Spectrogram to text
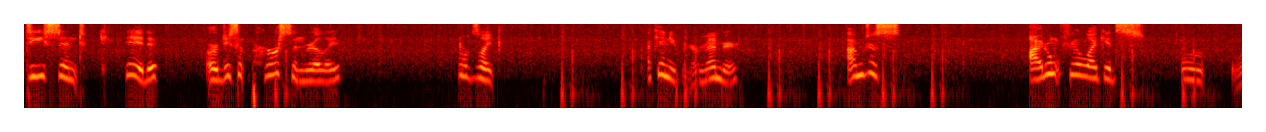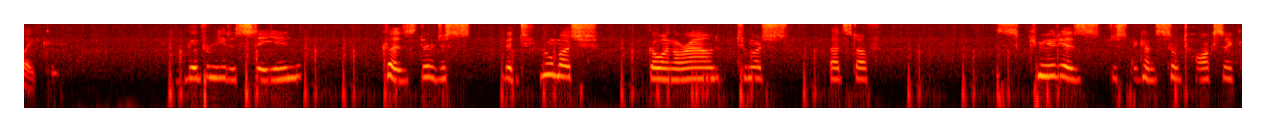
decent kid, or a decent person really, it was like, I can't even remember. I'm just, I don't feel like it's, like, good for me to stay in, because there's just been too much going around, too much that stuff. This community has just become so toxic,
